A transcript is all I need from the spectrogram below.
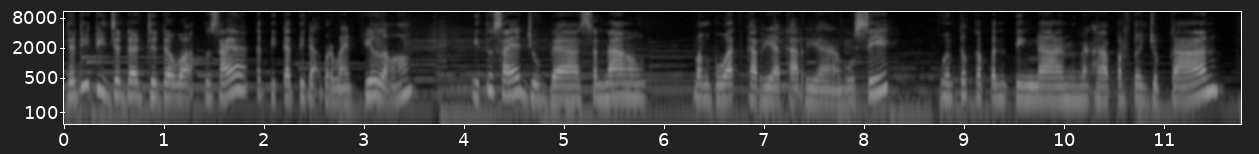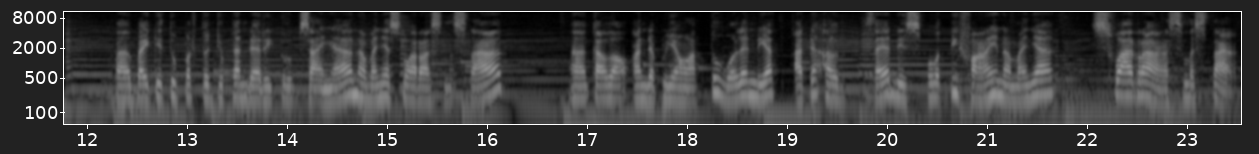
jadi di jeda-jeda waktu saya ketika tidak bermain film itu saya juga senang membuat karya-karya musik untuk kepentingan uh, pertunjukan uh, baik itu pertunjukan dari grup saya namanya Suara Semesta Uh, kalau Anda punya waktu boleh lihat ada album saya di Spotify namanya Suara Semesta.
